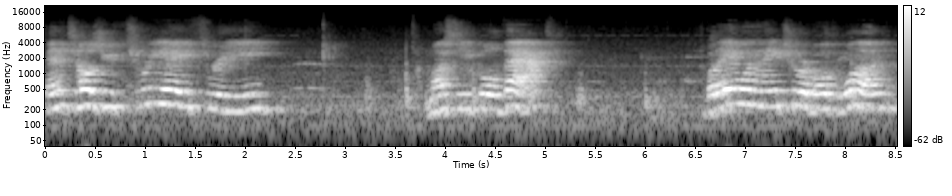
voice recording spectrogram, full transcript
And it tells you 3A3 must equal that. But A1 and A2 are both 1,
